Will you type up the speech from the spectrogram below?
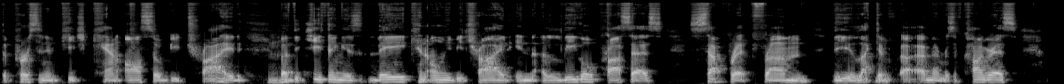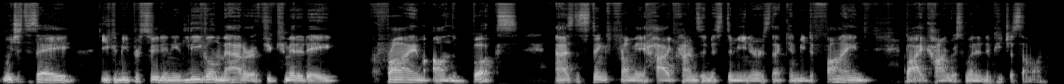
the person impeached can also be tried. Mm-hmm. But the key thing is they can only be tried in a legal process separate from the elective uh, members of Congress, which is to say, you can be pursued in a legal matter if you committed a crime on the books as distinct from a high crimes and misdemeanors that can be defined by Congress when it impeaches someone.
